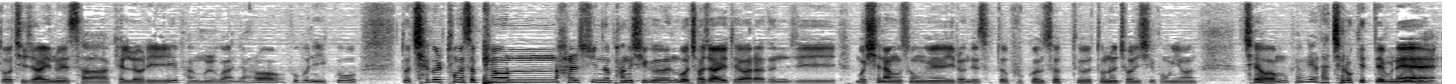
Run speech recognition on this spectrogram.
또 디자인 회사, 갤러리, 박물관 여러 부분이 있고 또 책을 통해서 표현할 수 있는 방식은 뭐 저자의 대화라든지 뭐 신앙송회 이런 데서 또 북콘서트 또는 전시 공연 체험 굉장히 다채롭기 때문에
